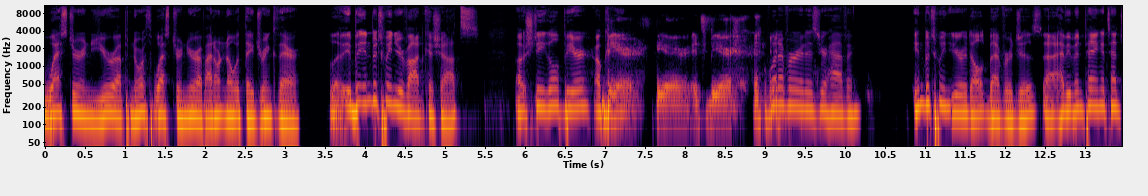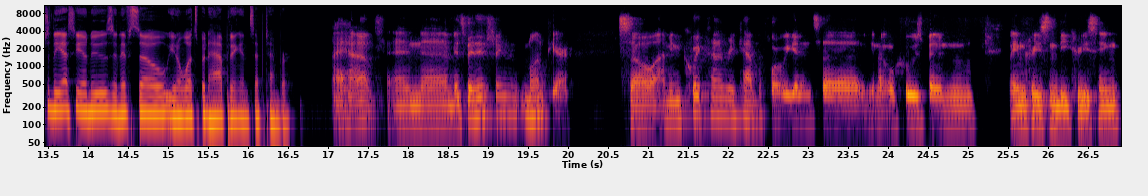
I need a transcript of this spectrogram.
Western Europe, Northwestern Europe. I don't know what they drink there. In between your vodka shots, oh, Stiegl beer, okay, Beer, beer, it's beer. whatever it is you're having. In between your adult beverages, uh, have you been paying attention to the SEO news? And if so, you know what's been happening in September. I have, and um, it's been an interesting month here. So, I mean, quick kind of recap before we get into you know who's been increasing, decreasing.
